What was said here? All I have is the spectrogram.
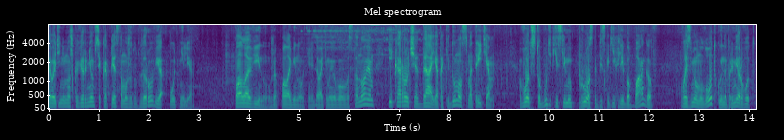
Давайте немножко вернемся. Капец, нам уже тут здоровье отняли. Половину, уже половину отняли. Давайте мы его восстановим. И, короче, да, я так и думал, смотрите. Вот что будет, если мы просто без каких-либо багов возьмем лодку и, например, вот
